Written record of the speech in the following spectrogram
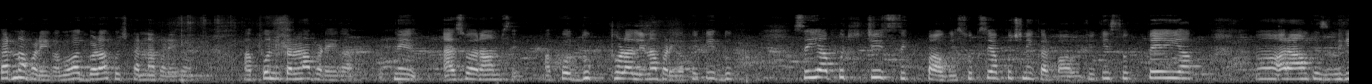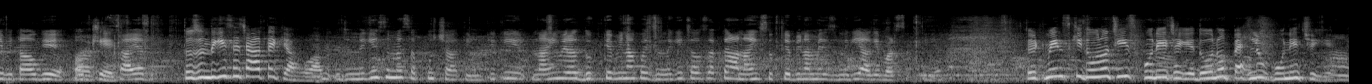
करना पड़ेगा बहुत बड़ा कुछ करना पड़ेगा। आपको निकलना पड़ेगा अपने ऐसो आराम से। आपको दुख थोड़ा लेना पड़ेगा क्योंकि दुख से ही आप कुछ चीज़ सीख पाओगे सुख से आप कुछ नहीं कर पाओगे क्योंकि सुख पे ही आप आराम की ज़िंदगी बिताओगे। और Okay. शायद तो ज़िंदगी से चाहते क्या हो आप? ज़िंदगी से मैं सब कुछ चाहती हूँ क्योंकि ना ही मेरा दुख के बिना कोई ज़िंदगी चल सकता है और ना ही सुख के बिना मेरी ज़िंदगी आगे बढ़ सकती है। तो इट मीन्स कि दोनों चीज़ होने चाहिए दोनों पहलू होने चाहिए। हाँ।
